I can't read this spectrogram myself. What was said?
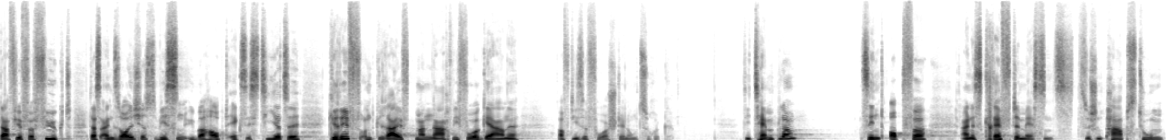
dafür verfügt, dass ein solches Wissen überhaupt existierte, griff und greift man nach wie vor gerne auf diese Vorstellung zurück. Die Templer sind Opfer eines Kräftemessens zwischen Papsttum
